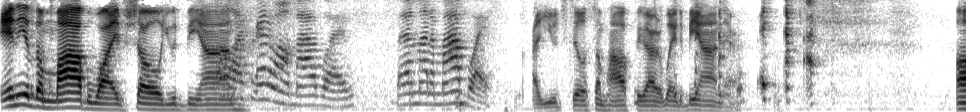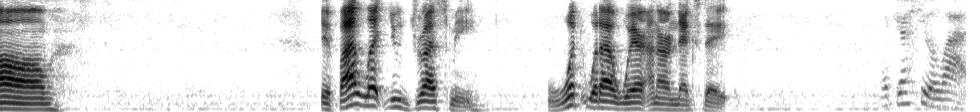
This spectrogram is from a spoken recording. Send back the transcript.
any of the mob wife show you'd be on. oh, I forgot about mob wives, but I'm not a mob wife. uh, you'd still somehow figure out a way to be on there. Um, if I let you dress me, what would I wear on our next date? I dress you a lot.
